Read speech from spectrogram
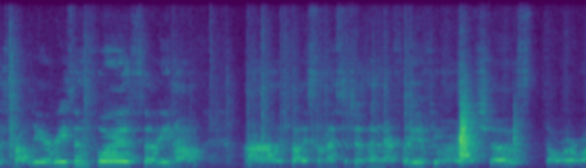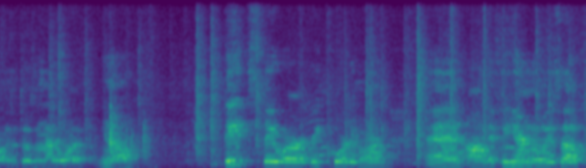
it's probably a reason for it. So, you know, um, there's probably some messages in there for you if you want to watch those. The older ones, it doesn't matter what, you know, dates they were recorded on. And um, if you hear noise out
